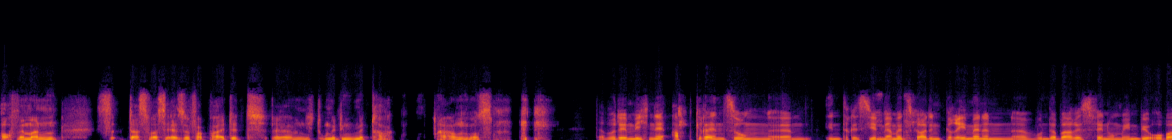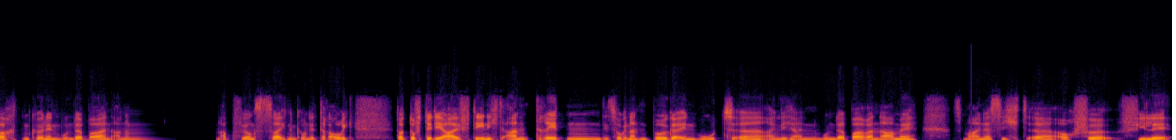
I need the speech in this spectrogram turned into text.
Auch wenn man das, was er so verbreitet, ähm, nicht unbedingt mittragen muss. Da würde mich eine Abgrenzung ähm, interessieren. Wir haben jetzt gerade in Bremen ein äh, wunderbares Phänomen beobachten können, einen wunderbaren An- und Abführungszeichen im Grunde traurig. Dort durfte die AfD nicht antreten. Die sogenannten Bürger in Wut, äh, eigentlich ein wunderbarer Name aus meiner Sicht äh, auch für viele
